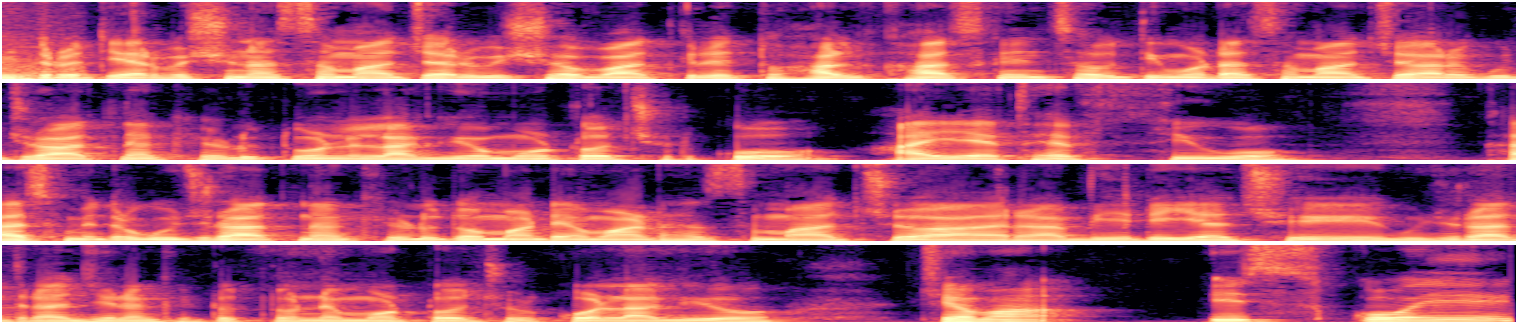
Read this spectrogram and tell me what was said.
મિત્રો, ત્યાર પછીના સમાચાર વિશે વાત કરીએ તો હાલ ખાસ કરીને સૌથી મોટા સમાચાર ગુજરાતના ખેડૂતોને લાગ્યો મોટો છટકો આઈએફએફસીઓ. ખાસ મિત્રો, ગુજરાતના ખેડૂતો માટે માઠા સમાચાર આવી રહ્યા છે. ગુજરાત રાજ્યના ખેડૂતોને મોટો છૂટકો લાગ્યો, જેમાં ઇસ્કોએ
